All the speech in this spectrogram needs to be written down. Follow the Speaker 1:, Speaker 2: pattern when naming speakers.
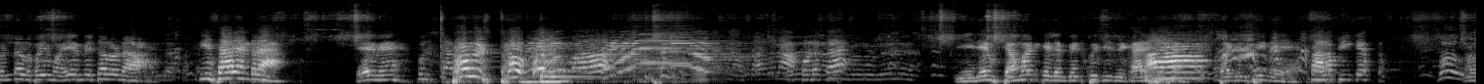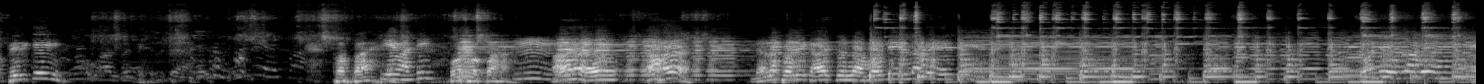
Speaker 1: కుండలు పోయి మా ఏం మిసలుడా
Speaker 2: ఈసారి అంటరా
Speaker 1: ఏమి
Speaker 2: ఫుల్ స్టాప్ అమ్మా. చదువు నా కొడక
Speaker 1: ఇదేం చెమ్మటికి వెళ్ళి పెట్టుకొచ్చింది కానీ
Speaker 2: ఆ.
Speaker 1: పగిలిపోయినాయి
Speaker 2: చాలా పీకేస్తా
Speaker 1: పెరికేయి పాప
Speaker 2: ఏమండి
Speaker 1: ఓ పాప
Speaker 2: మ్మ్.
Speaker 1: నెలపడి కాచుల వనీలవేణి వనీలవేణి,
